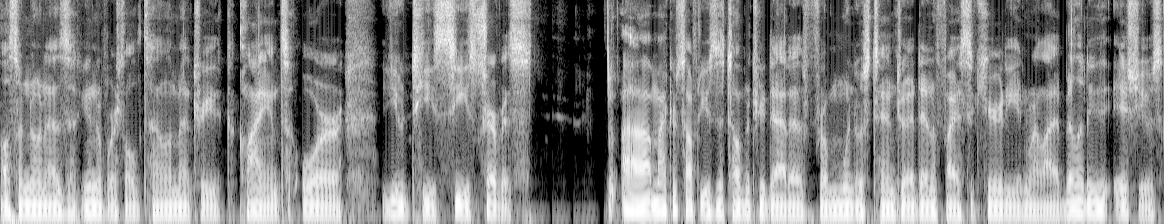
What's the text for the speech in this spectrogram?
also known as Universal Telemetry Client or UTC service. Uh, Microsoft uses telemetry data from Windows 10 to identify security and reliability issues,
